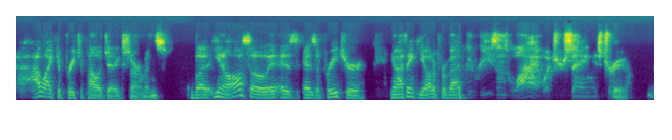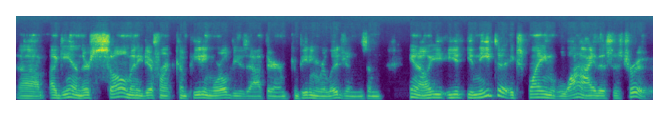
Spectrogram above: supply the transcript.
I like to preach apologetic sermons, but you know, also as as a preacher, you know, I think you ought to provide good reasons why what you're saying is true. Um, again, there's so many different competing worldviews out there and competing religions, and you know, you, you need to explain why this is true.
